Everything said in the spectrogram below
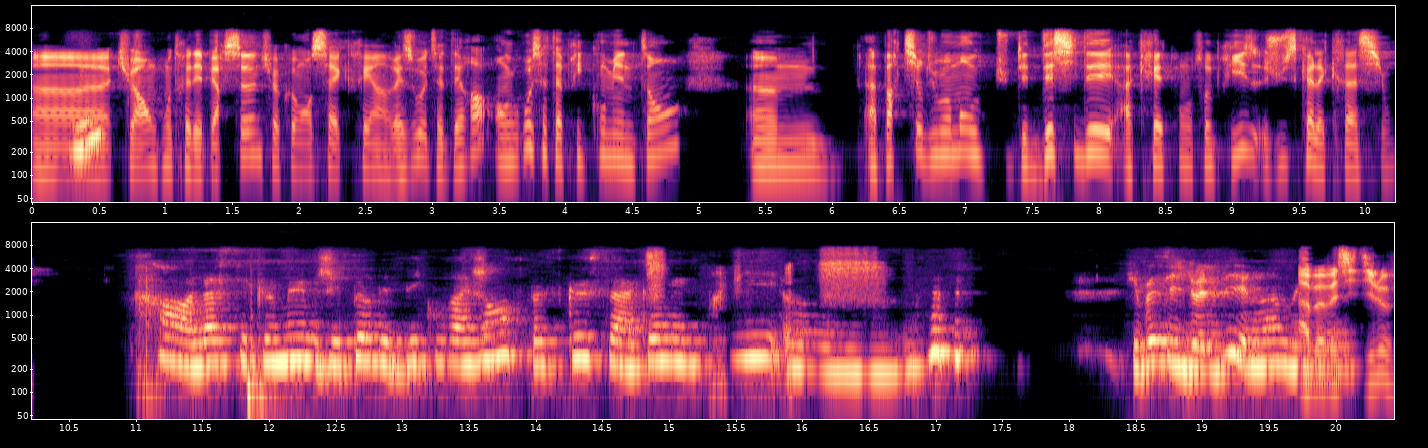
Euh, Tu as rencontré des personnes, tu as commencé à créer un réseau, etc. En gros, ça t'a pris combien de temps euh, à partir du moment où tu t'es décidé à créer ton entreprise jusqu'à la création? Oh, là, c'est quand même, j'ai peur d'être décourageante parce que ça a quand même pris. Euh... je sais pas si je dois le dire, hein, mais Ah bah euh, vas-y, dis-le.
